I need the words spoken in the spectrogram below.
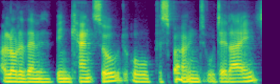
a lot of them have been cancelled or postponed or delayed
